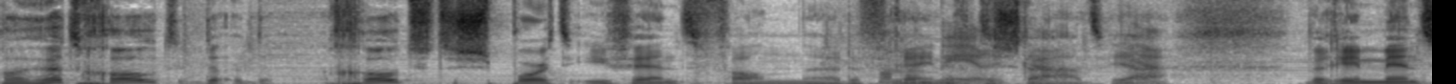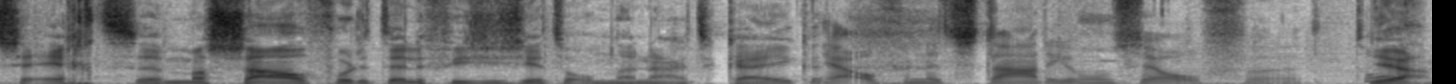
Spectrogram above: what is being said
het groot, de, de grootste sportevent van uh, de van Verenigde Amerika, Staten. Ja. ja. Waarin mensen echt massaal voor de televisie zitten om daarnaar te kijken. Ja, of in het stadion zelf. toch? Ja,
